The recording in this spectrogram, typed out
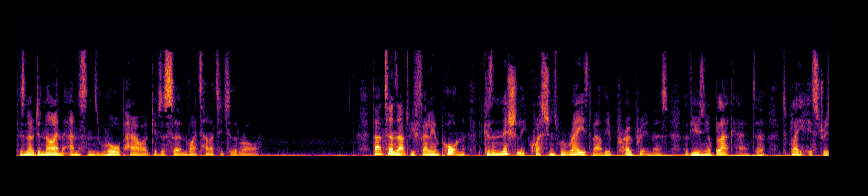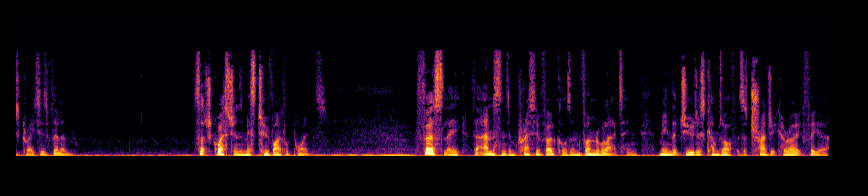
there's no denying that Anderson's raw power gives a certain vitality to the role. That turns out to be fairly important because initially questions were raised about the appropriateness of using a black actor to play history's greatest villain. Such questions miss two vital points. Firstly, that Anderson's impressive vocals and vulnerable acting mean that Judas comes off as a tragic heroic figure.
